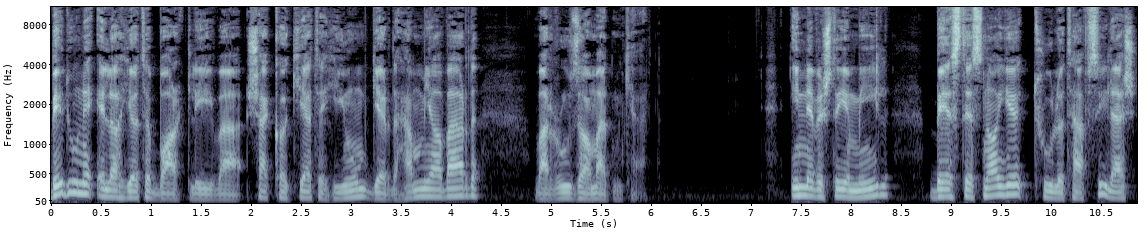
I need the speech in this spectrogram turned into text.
بدون الهیات بارکلی و شکاکیت هیوم گرد هم می آورد و روز آمد می کرد. این نوشته میل به استثنای طول و تفصیلش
